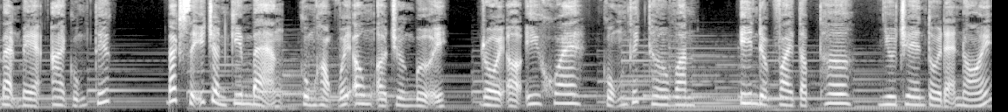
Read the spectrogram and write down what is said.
Bạn bè ai cũng tiếc. Bác sĩ Trần Kim Bạn cùng học với ông ở trường Bưởi, rồi ở y khoa cũng thích thơ văn, in được vài tập thơ như trên tôi đã nói.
